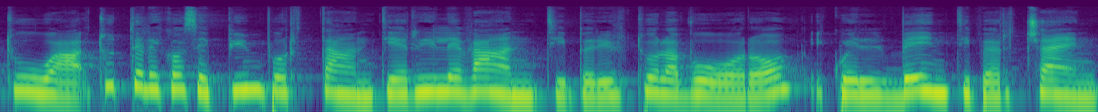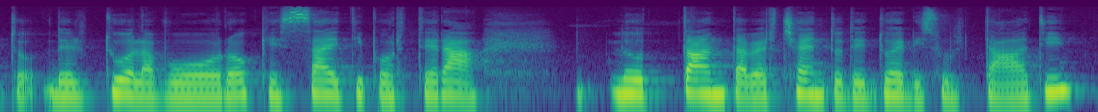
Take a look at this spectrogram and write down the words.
tua, tutte le cose più importanti e rilevanti per il tuo lavoro, quel 20% del tuo lavoro che sai ti porterà l'80% dei tuoi risultati,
